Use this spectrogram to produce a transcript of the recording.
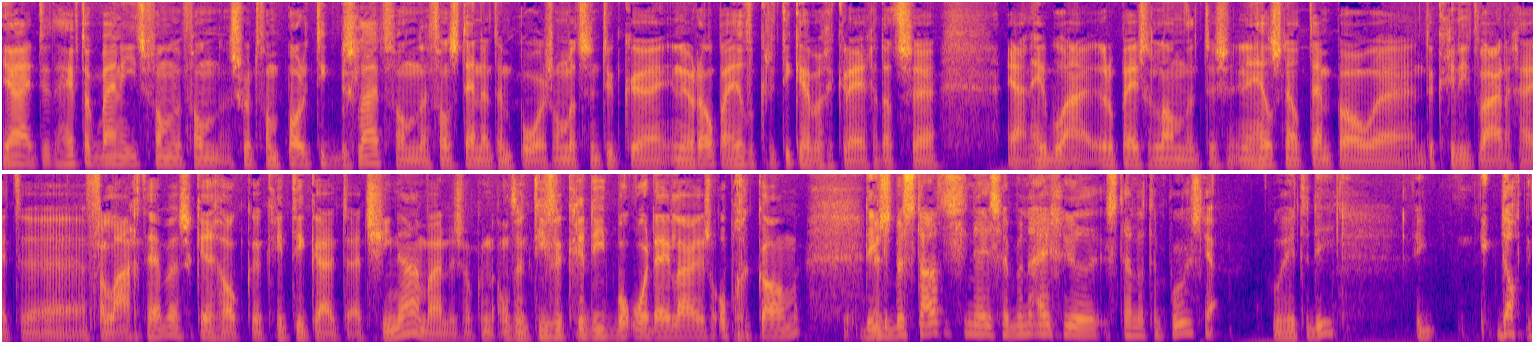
Ja, het heeft ook bijna iets van, van een soort van politiek besluit van, van Standard Poor's. Omdat ze natuurlijk uh, in Europa heel veel kritiek hebben gekregen... dat ze ja, een heleboel Europese landen dus in een heel snel tempo uh, de kredietwaardigheid uh, verlaagd hebben. Ze kregen ook kritiek uit, uit China, waar dus ook een alternatieve kredietbeoordelaar is opgekomen. Die dus, bestaat de Chinezen hebben een eigen Standard Poor's? Ja. Hoe heette die? Ik dacht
